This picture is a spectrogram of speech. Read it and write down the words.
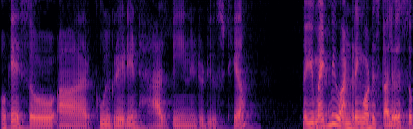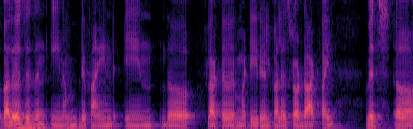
Okay, so our cool gradient has been introduced here. Now you might be wondering what is colors. So colors is an enum defined in the Flutter material colors.dart file, which uh,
